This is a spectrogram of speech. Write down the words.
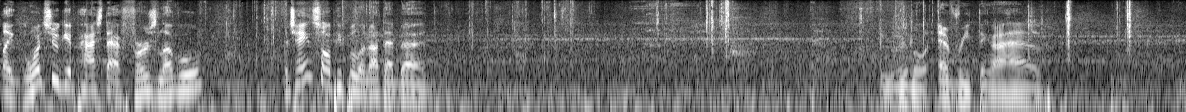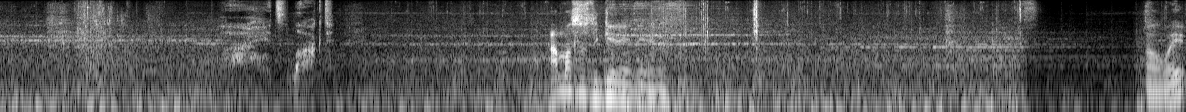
like once you get past that first level, the chainsaw people are not that bad. Reload everything I have. Ah, it's locked. How am I supposed to get in here? Wait.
